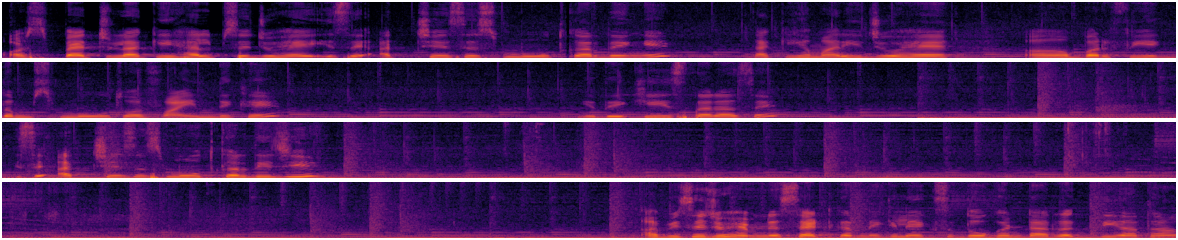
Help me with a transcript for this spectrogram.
और स्पैचुला की हेल्प से जो है इसे अच्छे से स्मूथ कर देंगे ताकि हमारी जो है बर्फ़ी एकदम स्मूथ और फाइन दिखे। ये देखिए इस तरह से। इसे अच्छे से स्मूथ कर दीजिए। अभी से जो है हमने सेट करने के लिए एक से दो घंटा रख दिया था।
